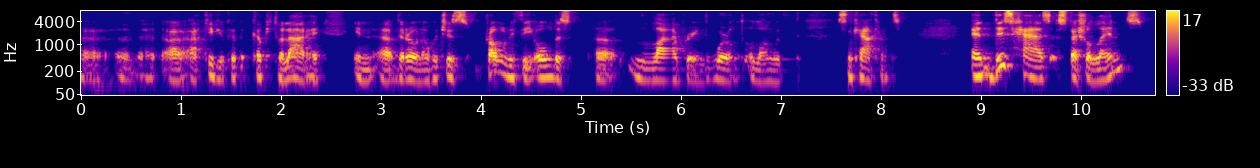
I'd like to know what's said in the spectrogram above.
uh, uh Archivio Capitolare in uh, Verona, which is probably the oldest uh, library in the world, along with St. Catherine's. And this has a special lens,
